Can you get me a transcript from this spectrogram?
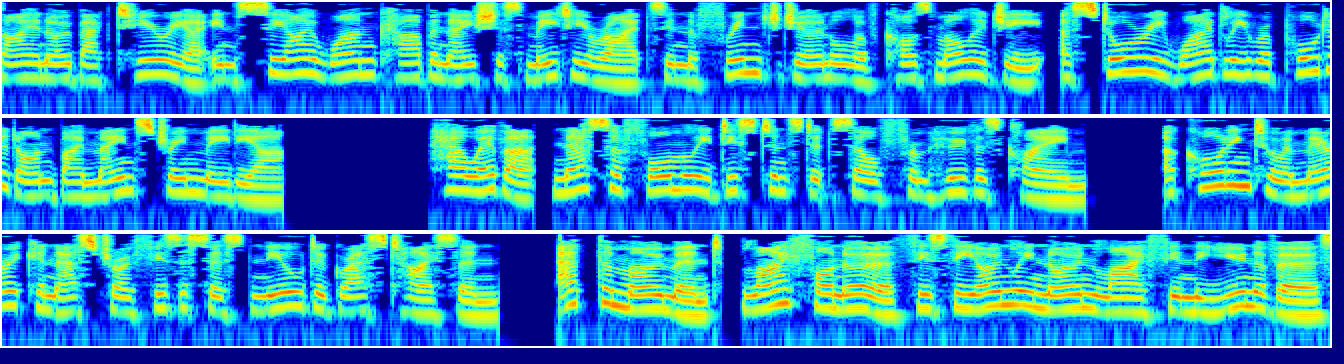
cyanobacteria in Ci-1 carbonaceous meteorites in the Fringe Journal of Cosmology, a story widely reported on by mainstream media. However, NASA formally distanced itself from Hoover's claim. According to American astrophysicist Neil deGrasse Tyson, at the moment, life on Earth is the only known life in the universe,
